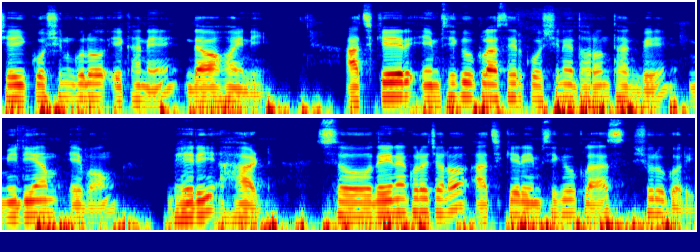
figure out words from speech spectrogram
সেই কোশ্চিনগুলো এখানে দেওয়া হয়নি। আজকের এমসিকিউ ক্লাসের কোশ্চেনের ধরন থাকবে মিডিয়াম এবং ভেরি হার্ড সো দেরি না করে চলো আজকের এমসিকিউ ক্লাস শুরু করি।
